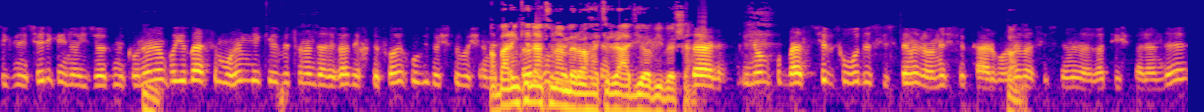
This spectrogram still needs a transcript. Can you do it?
signature ی که اینا ایجاد می‌کنن هم خب یه بحث مهمیه که بتونن در حقیقت اختفای خوبی داشته باشن. برای اینکه نتونن به راحتی. ردیابی بشن. بله. اینا خب بحث چه تو خود سیستم رانش پروانه بله. و سیستم در حقیقت پیش برنده.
